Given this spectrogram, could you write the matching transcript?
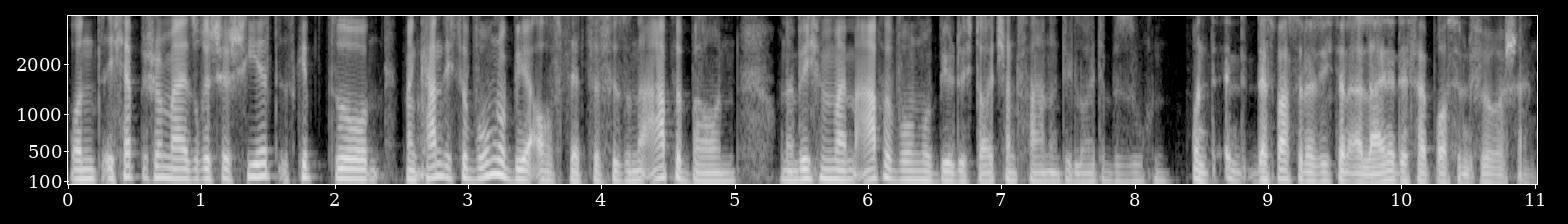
Und ich habe schon mal so recherchiert, es gibt so, man kann sich so Wohnmobilaufsätze für so eine Ape bauen. Und dann will ich mit meinem Ape-Wohnmobil durch Deutschland fahren und die Leute besuchen. Und äh, das machst du natürlich dann alleine, deshalb brauchst du den Führerschein.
